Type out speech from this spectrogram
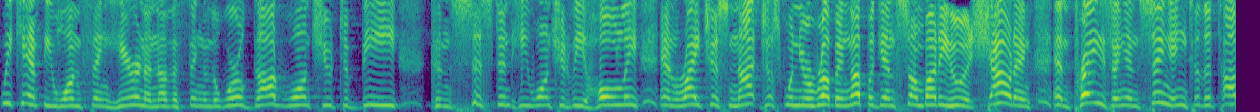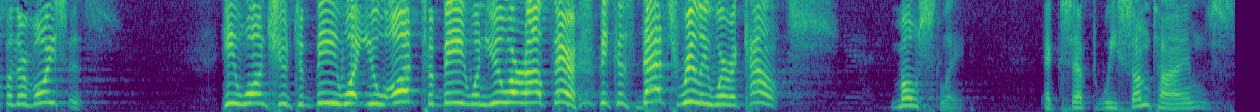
We can't be one thing here and another thing in the world. God wants you to be consistent. He wants you to be holy and righteous, not just when you're rubbing up against somebody who is shouting and praising and singing to the top of their voices. He wants you to be what you ought to be when you are out there because that's really where it counts. Mostly. Except we sometimes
